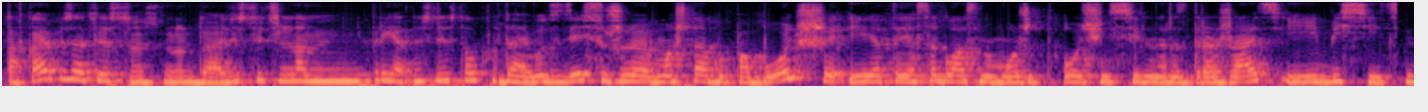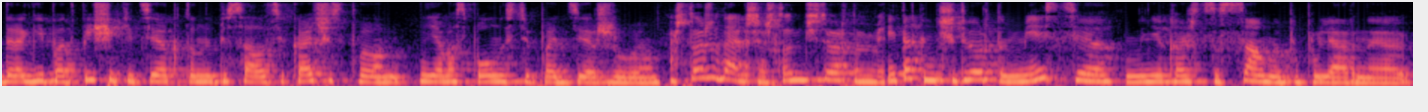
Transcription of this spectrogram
такая безответственность, ну да, действительно, неприятно с ней столкнуться. Да, и вот здесь уже масштабы побольше, и это, я согласна, может очень сильно раздражать и бесить. Дорогие подписчики, те, кто написал эти качества, я вас полностью поддерживаю. А что же дальше? Что на четвертом месте? Итак, на четвертом месте, мне кажется, самое популярное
